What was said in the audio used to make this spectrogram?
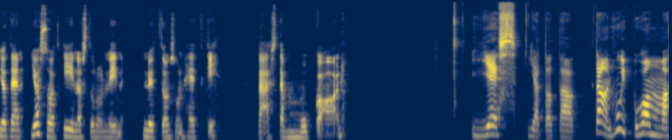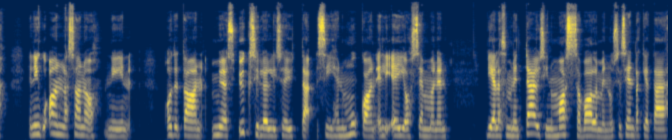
Joten jos olet kiinnostunut, niin nyt on sun hetki päästä mukaan. Yes, ja tota, tämä on huippuhomma, ja niin kuin Anna sanoi, niin otetaan myös yksilöllisyyttä siihen mukaan, eli ei ole semmoinen vielä semmoinen täysin massavalmennus, ja sen takia tämä,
